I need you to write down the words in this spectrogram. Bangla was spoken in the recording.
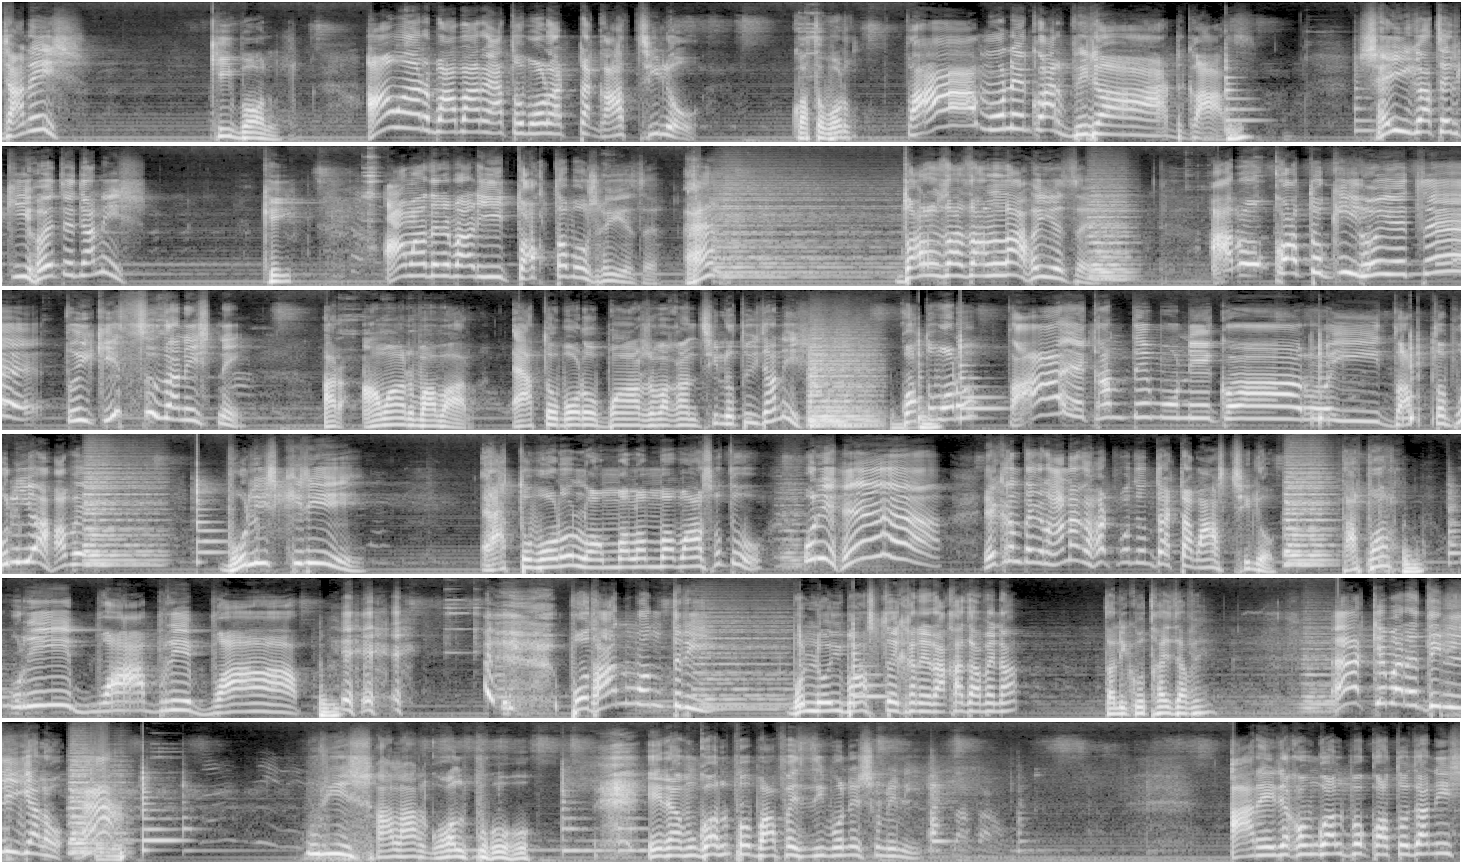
জানিস? কি বল? আমার বাবার এত বড় একটা গাছ ছিল। কত বড়? তা মনে কর বিরাট গাছ। সেই গাছের কি হয়েছে জানিস? কি? আমাদের বাড়ি তক্তবোস হয়েছে হ্যাঁ? দরজা জানলা হয়েছে। আরও কত কি হয়েছে? তুই কিচ্ছু জানিস নে আর আমার বাবার এত বড় বাঁশ বাগান ছিল, তুই জানিস? কত বড়? তা একান্তে মনে কর, ওই দত্তপুলিয়া হবে। বলিস কি রে? এত বড় লম্বা লম্বা বাঁশ হতো। ওরে হ্যাঁ এখান থেকে রানাঘাট পর্যন্ত একটা বাঁশ ছিল। তারপর, ওরে বাপ রে বাপ। প্রধানমন্ত্রী বলল, ওই বাঁশ তো এখানে রাখা যাবে না। তাহলে কোথায় যাবে? একেবারে দিল্লি গেল হ্যাঁ? উড়িয়ে শালার গল্প। এরম গল্প বাপের জীবনে শুনিনি। আর এইরকম গল্প কত জানিস?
